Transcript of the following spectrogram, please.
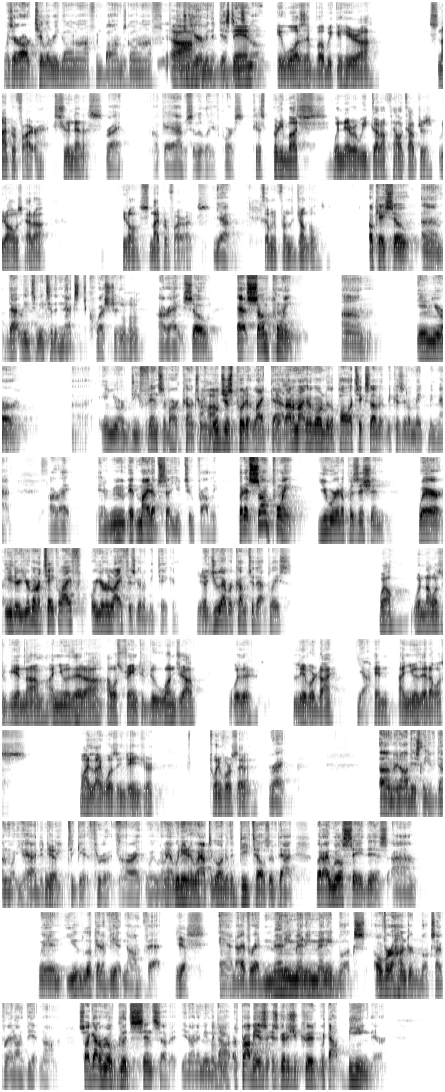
was there artillery going off and bombs going off? Could you Uh, hear them in the distance? at all? Then it wasn't, but we could hear a sniper fire shooting at us. Right. Okay. Absolutely. Of course. Because pretty much whenever we got off helicopters, we always had a, you know, sniper fire at us Yeah. Coming from the jungle. Okay. So um, that leads me to the next question. Mhm. All right. So at some point, um, in your uh, in your defense of our country. Uh-huh. We'll just put it like that. Yes. I'm not going to go into the politics of it because it'll make me mad. All right, and it, it might upset you too, probably. But at some point, you were in a position where either you're going to take life or your life is going to be taken. Yes. Did you ever come to that place? Well, when I was in Vietnam, I knew that uh, I was trained to do one job, whether live or die, Yeah. and I knew that I was my life was in danger, twenty four seven. Right. Um, and obviously you've done what you had to do Yeah. to, to get through it. All right. We, we don't have, we didn't even have to go into the details of that, but I will say this. Um, when you look at a Vietnam vet, Yes. And I've read many, many, many books, over a hundred books I've read on Vietnam. So I got a real good sense of it. You know what I mean? Mhm. Without it's probably as, as good as you could without being there.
